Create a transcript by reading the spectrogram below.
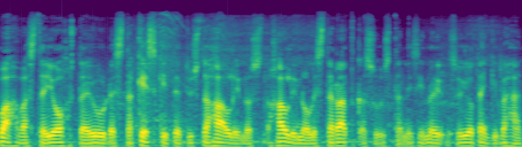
vahvasta johtajuudesta, keskitetystä hallinnollista ratkaisuista, niin siinä on, se on jotenkin vähän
